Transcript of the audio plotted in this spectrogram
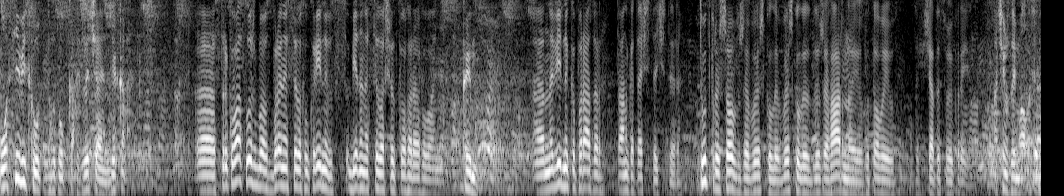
У вас є військова підготовка? Звичайно. Яка? Е, Строкова служба в Збройних силах України в Об'єднаних силах швидкого реагування. Ким? Е, Навідник оператор танка Т-64. Тут пройшов вже вишколи, вишколи дуже гарно і готовий захищати свою країну. А чим займалися?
